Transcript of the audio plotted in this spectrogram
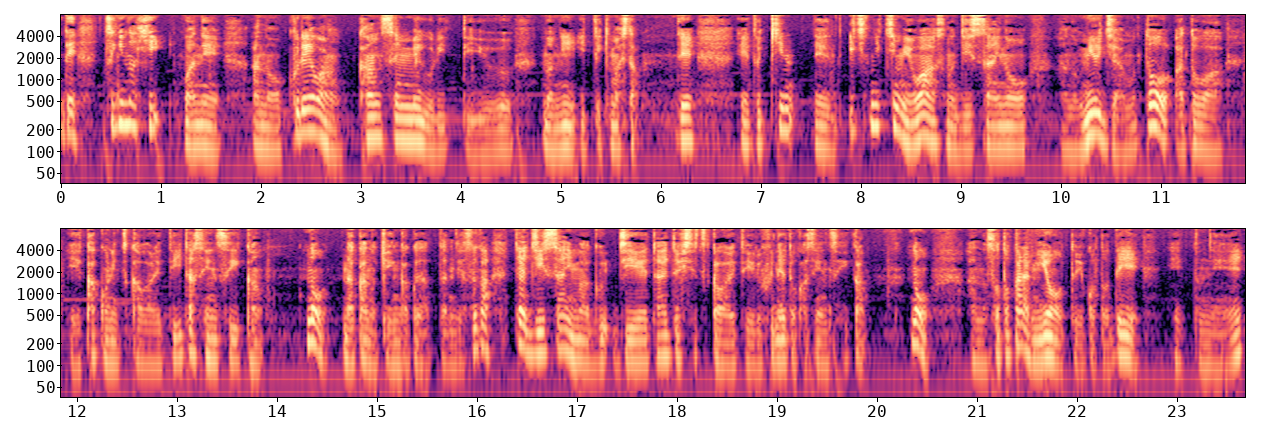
で、次の日はね、あの、クレワン艦船巡りっていうのに行ってきました。で、えっ、ー、と、き、えー、1日目はその実際のあのミュージアムと、あとは、えー、過去に使われていた潜水艦の中の見学だったんですが、じゃあ実際今自衛隊として使われている船とか潜水艦の、あの、外から見ようということで、えっとね、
